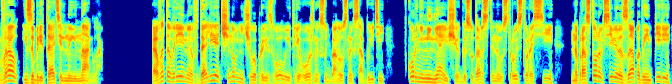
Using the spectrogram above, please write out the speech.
врал изобретательно и нагло. А в это время, вдали от чиновничьего произвола и тревожных судьбоносных событий, в корне меняющих государственное устройство России, на просторах северо-запада империи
